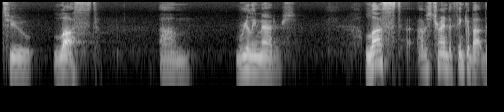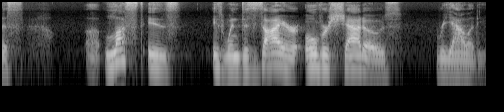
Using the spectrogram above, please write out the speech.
to lust, um, really matters. Lust, I was trying to think about this. Uh, lust is, is when desire overshadows reality.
